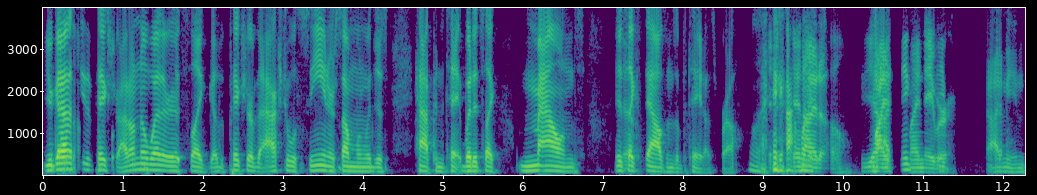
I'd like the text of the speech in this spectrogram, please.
You got to see the picture. I don't know whether it's like a picture of the actual scene or someone would just happen to take, but it's like mounds. It's Yeah. like thousands of potatoes, bro. Like, in, in like, Idaho. Yeah, my, I think- my neighbor. I mean,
